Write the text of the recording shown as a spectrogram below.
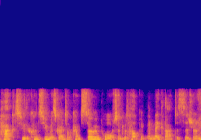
pack to the consumer is going to become so important with helping them make that decision.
